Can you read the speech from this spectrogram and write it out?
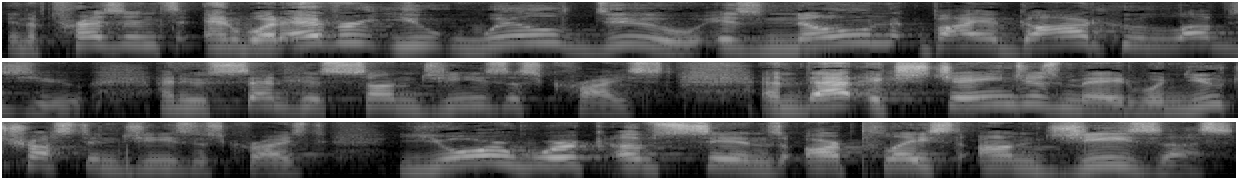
in the present, and whatever you will do is known by a God who loves you and who sent his son Jesus Christ. And that exchange is made when you trust in Jesus Christ. Your work of sins are placed on Jesus,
